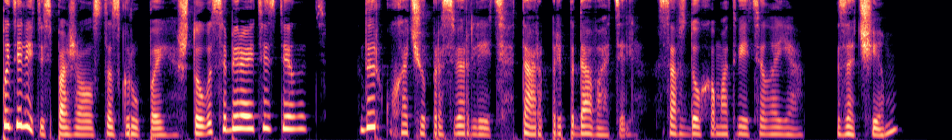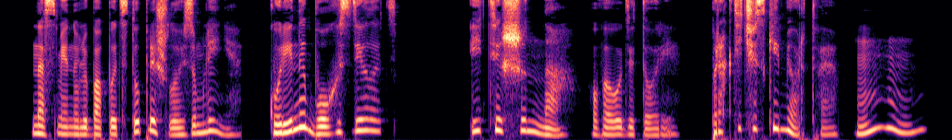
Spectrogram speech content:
«Поделитесь, пожалуйста, с группой. Что вы собираетесь делать?» «Дырку хочу просверлить, тар-преподаватель», — со вздохом ответила я. «Зачем?» На смену любопытству пришло изумление. Куриный бог сделать. И тишина в аудитории. Практически мертвая. -м.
